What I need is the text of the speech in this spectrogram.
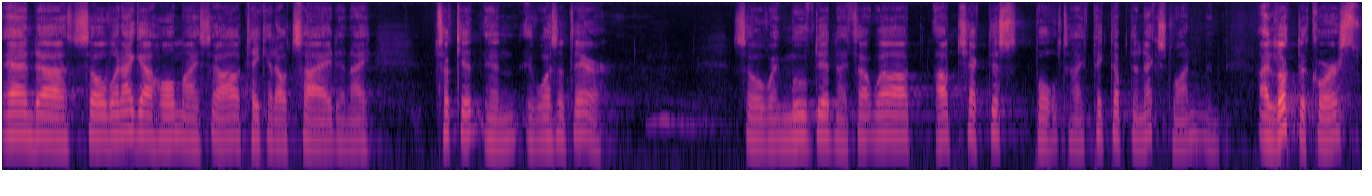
and uh, so when I got home, I said, I'll take it outside. And I took it, and it wasn't there. So I moved it, and I thought, well, I'll, I'll check this bolt. And I picked up the next one. And I looked, of course,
